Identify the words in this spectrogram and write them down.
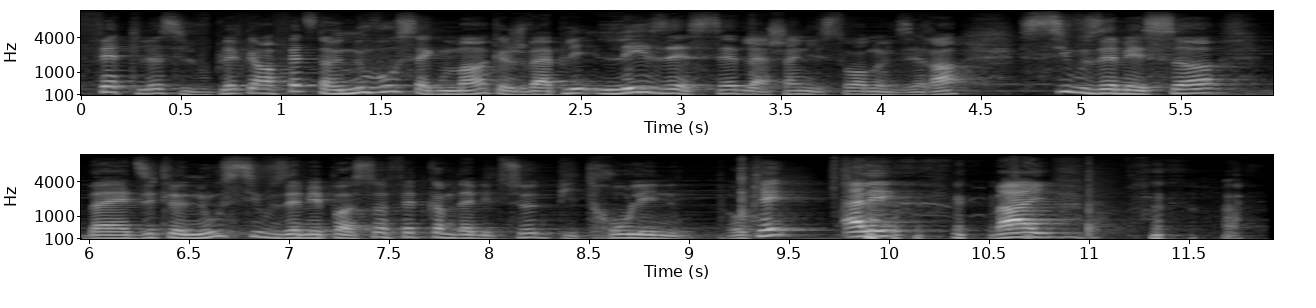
faites-le, s'il vous plaît. Puis en fait, c'est un nouveau segment que je vais appeler Les essais de la chaîne L'Histoire nous le dira. Si vous aimez ça, ben dites-le nous. Si vous aimez pas ça, faites comme d'habitude, puis trollez-nous. OK? Allez, bye!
